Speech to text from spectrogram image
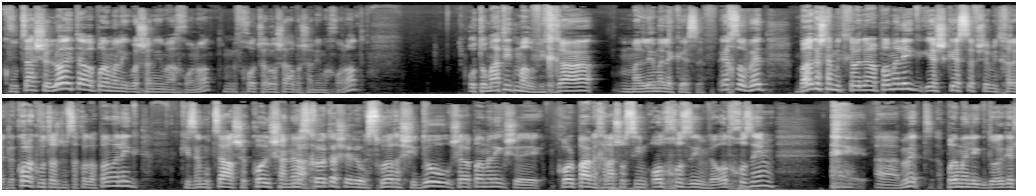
קבוצה שלא הייתה בפרמייר ליג בשנים האחרונות, לפחות 3-4 שנים האחרונות, אוטומטית מרוויחה מלא מלא כסף. איך זה עובד? ברגע שאתה מתקבל לפרמייר ליג, יש כסף שמתחלק לכל הקבוצות שמשחקות בפרמייר ליג, כי זה מוצר שכל שנה... בזכויות השידור. זכויות השידור של הפרמייר ליג, שכל פעם מחדש עושים עוד חוזים ועוד חוזים. אה, באמת, הפרמייר ליג דואגת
